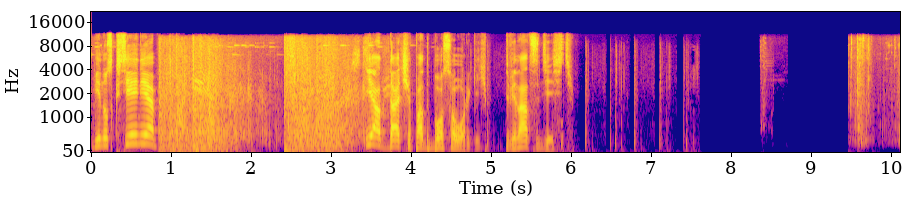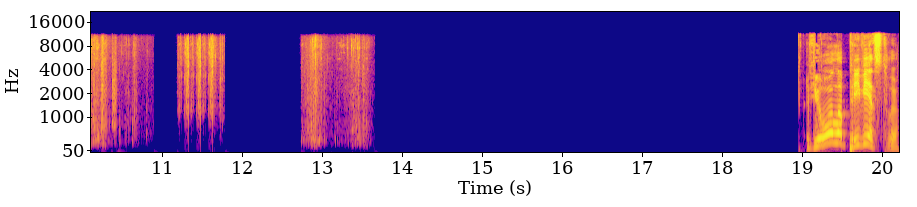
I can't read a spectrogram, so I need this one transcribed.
Минус Ксения. И отдача под босса Оргий. 12-10. Виола, приветствую.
